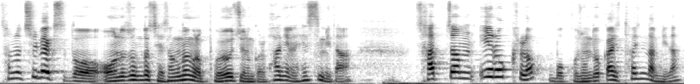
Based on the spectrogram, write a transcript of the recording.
3700X도 어느 정도 제 성능을 보여주는 걸 확인을 했습니다. 4.15 클럭? 뭐 그 정도까지 터진답니다.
